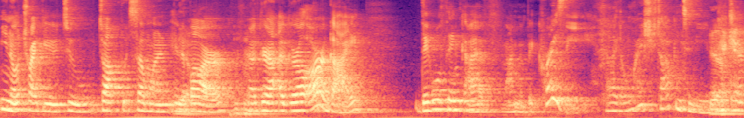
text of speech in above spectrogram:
you know, try to, to talk with someone in Yeah. a bar, a girl, a girl or a guy, they will think I have, I'm a bit crazy. They're like, oh, why is she talking to me? Yeah. Like,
